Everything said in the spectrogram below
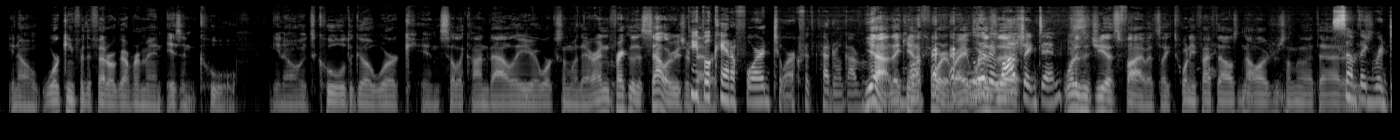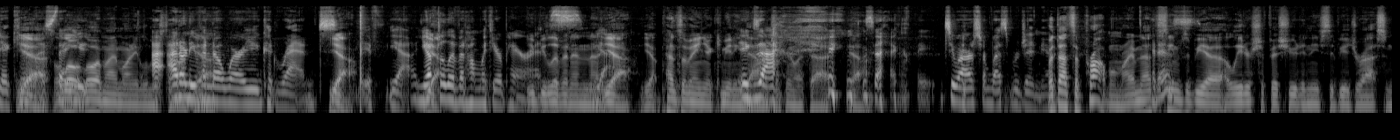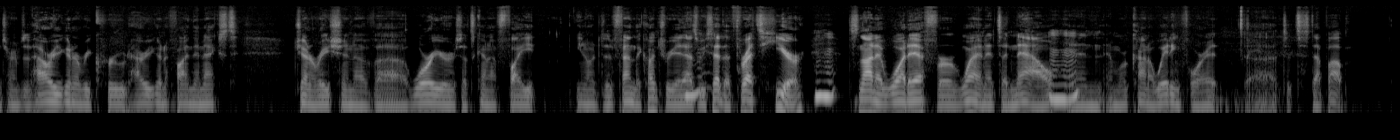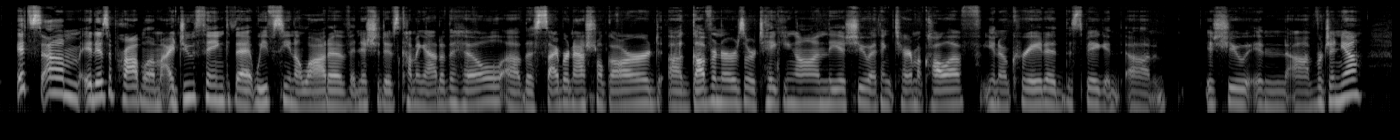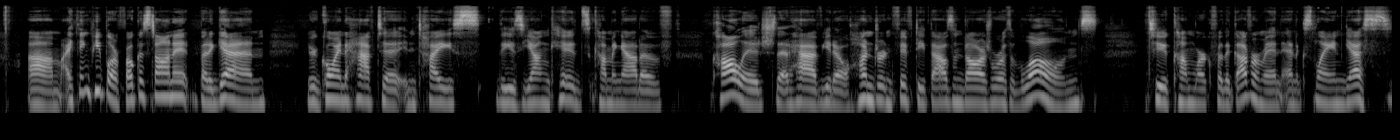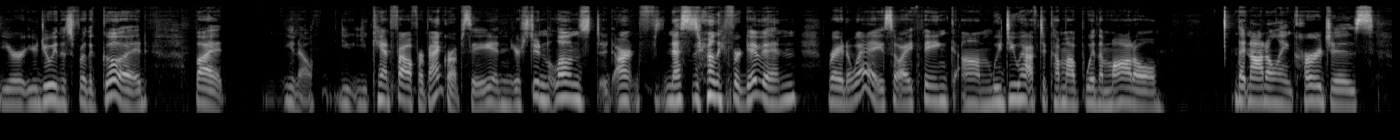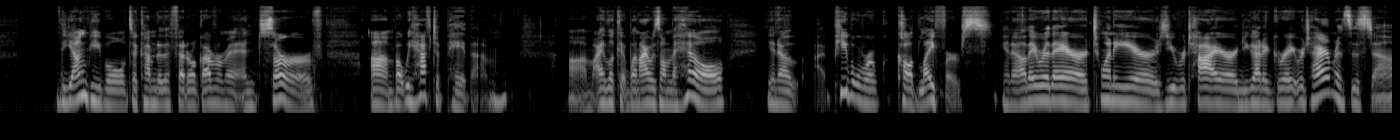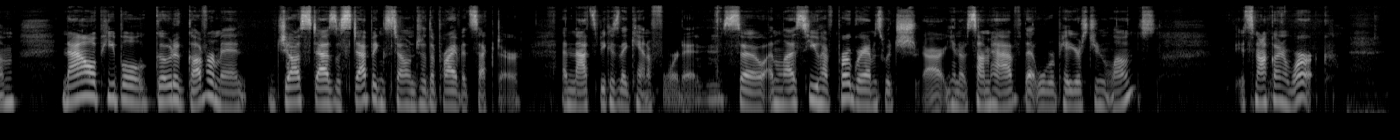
you know, working for the federal government isn't cool. You know, it's cool to go work in Silicon Valley or work somewhere there, and frankly, the salaries are People better. can't afford to work for the federal government. Yeah, they anymore. can't afford it, right? Live is in a, Washington. What is a GS five? It's like twenty five thousand dollars or something like that. or Something s- ridiculous Yeah, low, you- low of money. I, I don't even yeah. know where you could rent. Yeah. If yeah, you have Yeah. to live at home with your parents. You'd be living in uh, yeah. yeah, Pennsylvania, commuting Exactly. down, something like that. Yeah. exactly. Two hours from West Virginia. But that's a problem, right? I mean, that It seems is. to be a, a leadership issue that needs to be addressed in terms of how are you going to recruit? How are you going to find the next generation of uh, warriors that's going to fight, you know, to defend the country? As Mm-hmm. we said, the threat's here. It's not a what if or when; it's a now, Mm-hmm. and, and we're kind of waiting for it uh, to, to step up. It's um it is a problem. I do think that we've seen a lot of initiatives coming out of the Hill. Uh, the Cyber National Guard uh, governors are taking on the issue. I think Terry McAuliffe, you know, created this big um, issue in uh, Virginia. Um, I think people are focused on it, but again, you're going to have to entice these young kids coming out of college that have you know 150 thousand dollars worth of loans to come work for the government and explain, yes, you're you're doing this for the good, but you know you, you can't file for bankruptcy and your student loans aren't necessarily forgiven right away. So I think um, we do have to come up with a model that not only encourages the young people to come to the federal government and serve, um, but we have to pay them. Um, I look at when I was on the Hill, you know, people were called lifers. You know, they were there 20 years, you retired, you got a great retirement system. Now people go to government just as a stepping stone to the private sector. And that's because they can't afford it. So unless you have programs, which are, you know some have, that will repay your student loans, it's not going to work.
